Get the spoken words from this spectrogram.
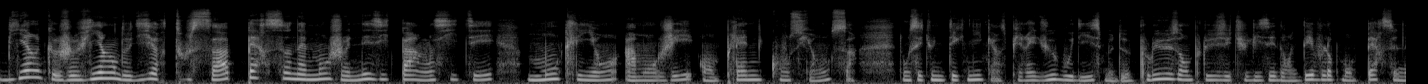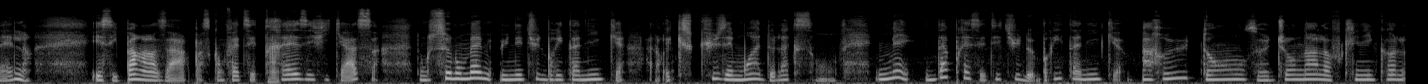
Bien que je viens de dire tout ça, personnellement, je n'hésite pas à inciter mon client à manger en pleine conscience. Donc c'est une technique inspirée du bouddhisme de plus en plus utilisée dans le développement personnel et c'est pas un hasard parce qu'en fait c'est très efficace. Donc selon même une étude britannique, alors excusez-moi de l'accent, mais d'après cette étude britannique parue dans The Journal of Clinical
